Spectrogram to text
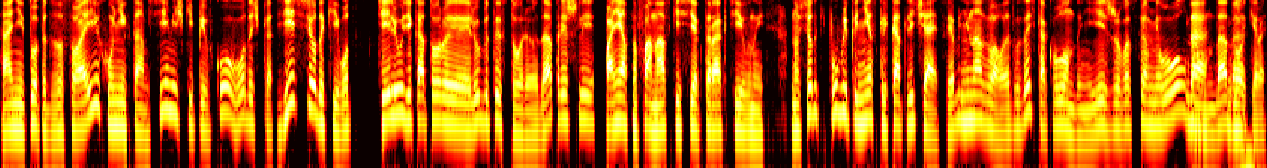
они топят за своих, у них там семечки, пивко, водочка. Здесь все-таки вот те люди, которые любят историю, да, пришли. Понятно, фанатский сектор активный, но все-таки публика несколько отличается. Я бы не назвал. Это, знаете, как в Лондоне. Есть же Вест Хэм Миллуолл, Да, там, да, да. докеры.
